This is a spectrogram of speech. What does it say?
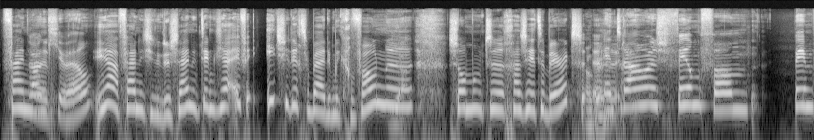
Fijn, Dankjewel. Ja, fijn dat jullie er zijn. Ik denk dat jij even ietsje dichter bij de microfoon uh, ja. zal moeten gaan zitten, Bert. Okay. En trouwens, film van Pim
